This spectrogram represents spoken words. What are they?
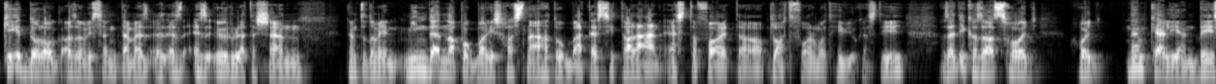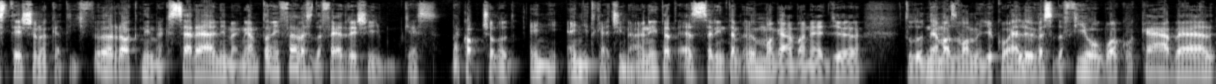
két dolog az, ami szerintem ez, ez, ez őrületesen nem tudom én, minden napokban is használhatóbbá teszi talán ezt a fajta platformot, hívjuk ezt így. Az egyik az az, hogy, hogy nem kell ilyen base station így fölrakni, meg szerelni, meg nem tudom, felveszed a fejedre, és így kész, bekapcsolod, ennyi, ennyit kell csinálni. Tehát ez szerintem önmagában egy, tudod, nem az van, hogy akkor előveszed a fiókba, akkor a kábel,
